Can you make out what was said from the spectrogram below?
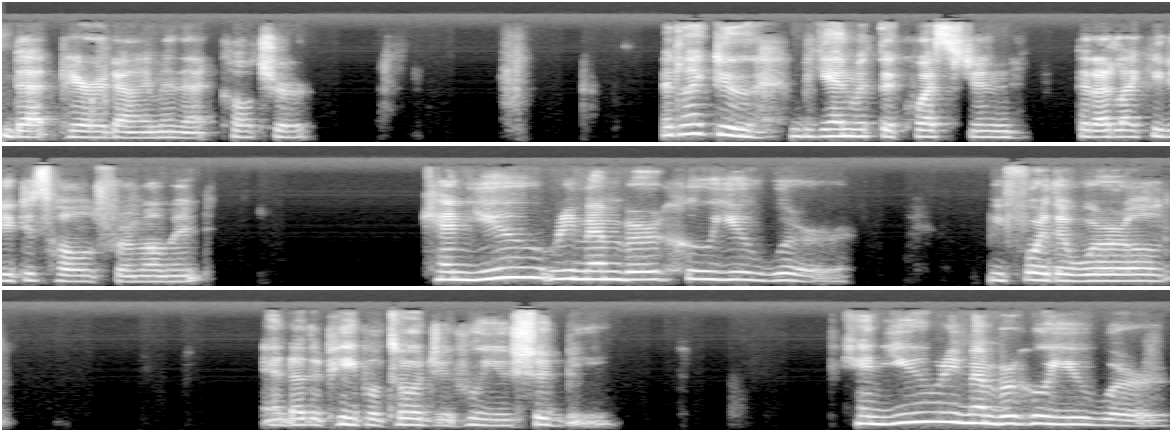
that paradigm and that culture. I'd like to begin with the question that i'd like you to just hold for a moment. Can you remember who you were before the world and other people told you who you should be. Can you remember who you were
